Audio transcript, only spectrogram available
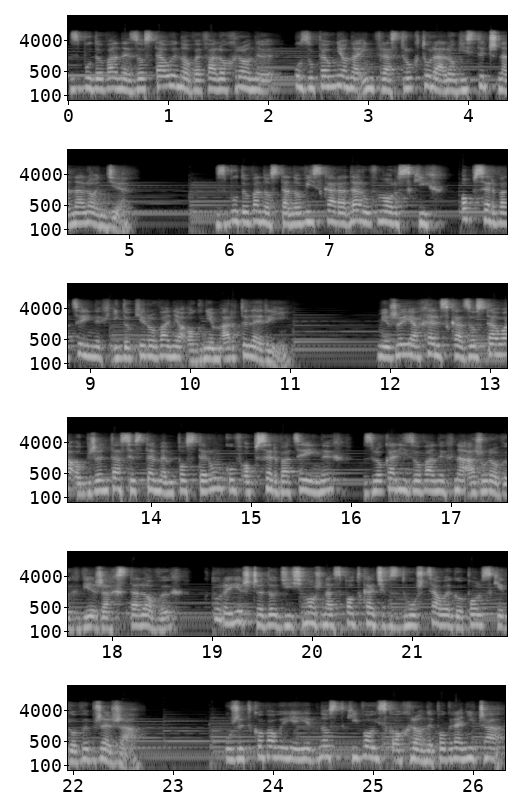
zbudowane zostały nowe falochrony, uzupełniona infrastruktura logistyczna na lądzie. Zbudowano stanowiska radarów morskich, obserwacyjnych i do kierowania ogniem artylerii. Mierzeja Helska została obrzęta systemem posterunków obserwacyjnych, zlokalizowanych na ażurowych wieżach stalowych, które jeszcze do dziś można spotkać wzdłuż całego polskiego wybrzeża. Użytkowały je jednostki Wojsk Ochrony Pogranicza,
